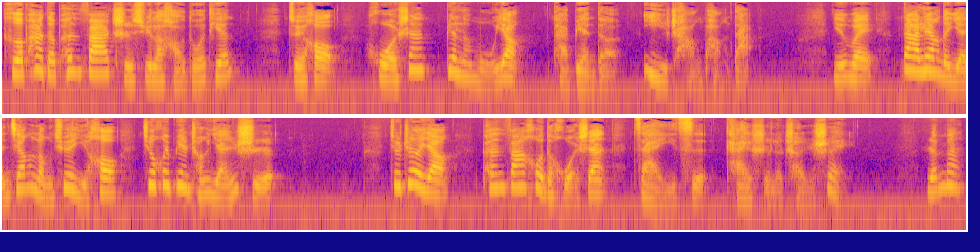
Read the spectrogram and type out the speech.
可怕的喷发持续了好多天，最后火山变了模样，它变得异常庞大，因为大量的岩浆冷却以后就会变成岩石。就这样，喷发后的火山再一次开始了沉睡，人们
